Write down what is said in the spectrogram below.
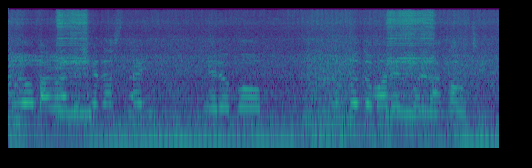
পুরো বাংলাদেশের রাস্তায় এরকম উন্নত মানের করে রাখা উচিত।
